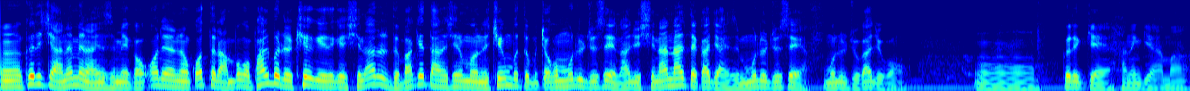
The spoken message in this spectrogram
어, 그렇지 않으면 아니습니까? 올해는 꽃들 안 보고 발벌을 키우게 되게 신화를 더 받겠다 하시는 분은 지금부터 조금 물을 주세요. 나중에 신화 날 때까지 아니으면 물을 주세요. 물을 줘가지고, 어, 그렇게 하는 게 아마,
